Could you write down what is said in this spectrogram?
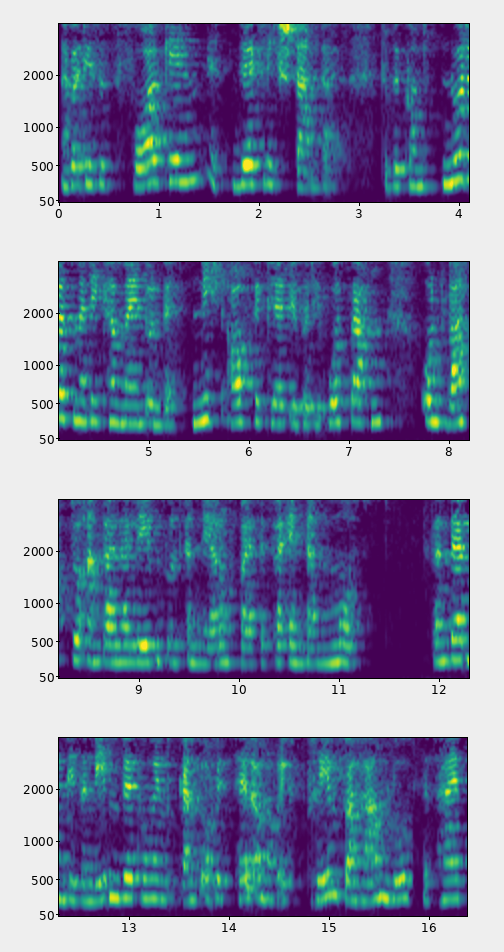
Aber dieses Vorgehen ist wirklich Standard. Du bekommst nur das Medikament und wirst nicht aufgeklärt über die Ursachen und was du an deiner Lebens- und Ernährungsweise verändern musst dann werden diese Nebenwirkungen ganz offiziell auch noch extrem verharmlost. Es heißt,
